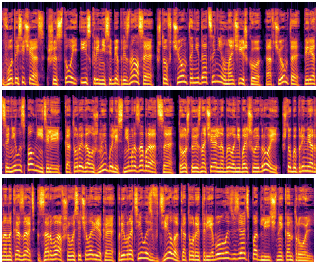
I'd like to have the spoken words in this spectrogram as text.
Вот и сейчас шестой искренне себе признался, что в чем-то недооценил мальчишку, а в чем-то переоценил исполнителей, которые должны были с ним разобраться. То, что изначально было небольшой игрой, чтобы примерно наказать взорвавшегося человека, превратилось в дело, которое требовалось взять под личный контроль.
